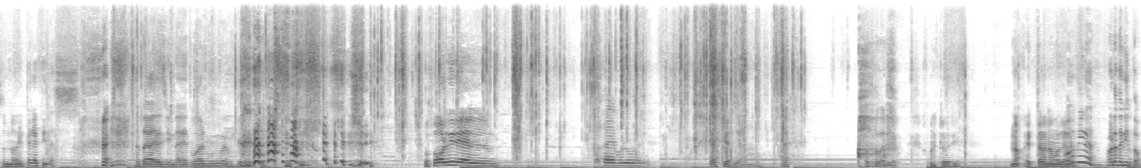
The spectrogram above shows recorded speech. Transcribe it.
Son 90 cartitas. no te voy a decir nada de tu álbum, weón. Por favor, dile el. Baja de volumen. Gracias. ya. Otro Darío. Otro Darío. No, esta es una Oh, morgana. mira, ahora tenéis dos.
